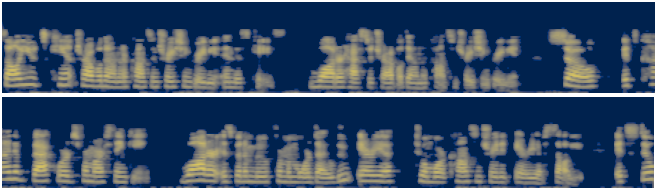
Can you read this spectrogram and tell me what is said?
Solutes can't travel down their concentration gradient in this case. Water has to travel down the concentration gradient. So it's kind of backwards from our thinking. Water is going to move from a more dilute area to a more concentrated area of solute. It's still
